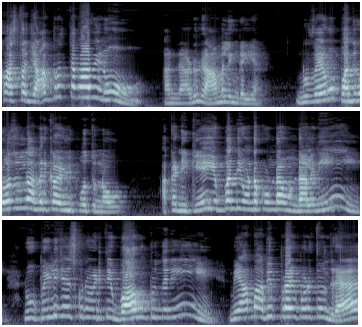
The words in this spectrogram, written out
కాస్త జాగ్రత్తగా విను అన్నాడు రామలింగయ్య. నువ్వేమో పది రోజుల్లో అమెరికా వెళ్ళిపోతున్నావు. అక్కడ నీకే ఇబ్బంది ఉండకుండా ఉండాలని. నువ్వు పెళ్ళి చేసుకుని వెడితే బాగుంటుందని మీ అమ్మ అభిప్రాయపడుతుందిరా.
